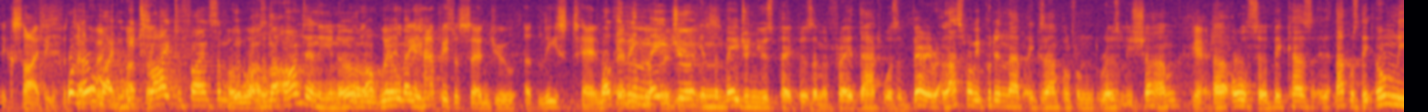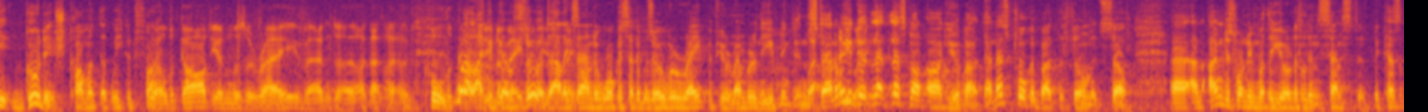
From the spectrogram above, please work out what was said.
exciting for well, television. Well, no, Michael, we tried to find some oh, good well, ones, and there aren't any, you know. Well, we'll be happy to send you at least ten. Well, in the major reviews. in the major newspapers, I'm afraid that was a very. That's why we put in that example from Rosalie Shann. Yes. Uh, also, because that was the only goodish comment that we could find. Well, the Guardian was a rave, and uh, I, I, call the Guardian. Well, I could go through it. Newspaper. Alexander Walker said it was over rape, if you remember, in the evening in the well, Standard. Anyway. let, us not argue about that. Let's talk about the film itself. Uh, and I'm just wondering whether you're a little insensitive, because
